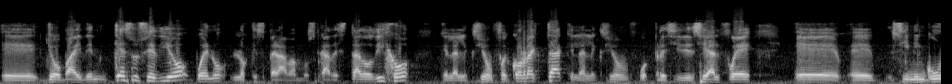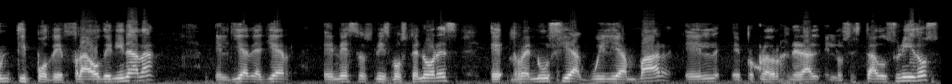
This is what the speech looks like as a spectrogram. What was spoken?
eh, Joe Biden. ¿Qué sucedió? Bueno, lo que esperábamos. Cada estado dijo que la elección fue correcta, que la elección presidencial fue eh, sin ningún tipo de fraude ni nada. El día de ayer, en esos mismos tenores, renuncia William Barr, el procurador general en los Estados Unidos.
